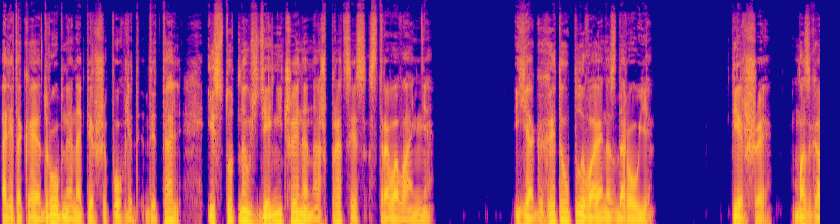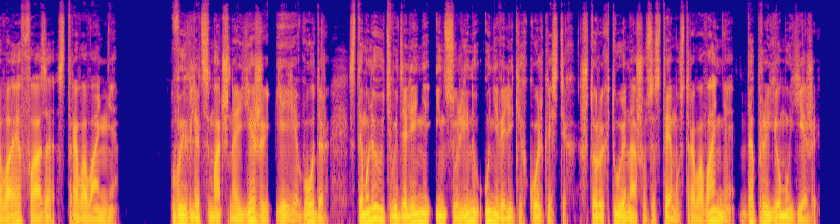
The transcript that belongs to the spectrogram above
Але такая дробная на першы погляд дэталь істотна ўздзейнічае на наш працэс стрававання. Як гэта ўплывае на здароўе? Першае мазгавая фаза стрававання. Выгляд смачнай ежы яе водар стымулююць выдзяленне інсуліну ў невялікіх колькасцях, што рыхтуе нашу сістэму стрававання да прыёму ежы.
